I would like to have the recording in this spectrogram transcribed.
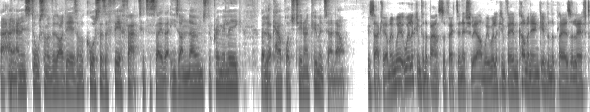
uh, and, and install some of his ideas. And of course, there's a fear factor to say that he's unknown to the Premier League. But look how Pochettino and Koeman turned out. Exactly. I mean, we're, we're looking for the bounce effect initially, aren't we? We're looking for him coming in, giving the players a lift,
